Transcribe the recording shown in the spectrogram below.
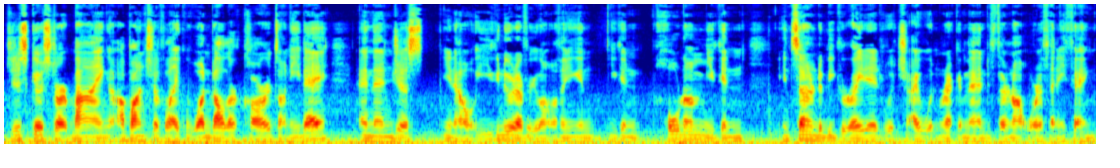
Just go start buying a bunch of like one dollar cards on eBay, and then just you know you can do whatever you want with them. You can you can hold them, you can can send them to be graded, which I wouldn't recommend if they're not worth anything,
